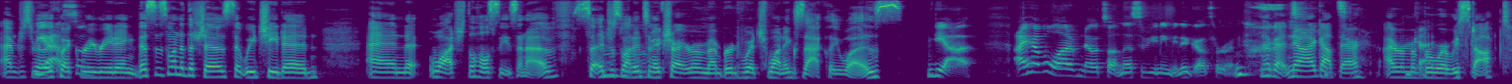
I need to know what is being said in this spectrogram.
I'm just really Yeah, quick so- rereading. This is one of the shows that we cheated and watched the whole season of. So I just wanted Mm-hmm. to make sure I remembered which one exactly was. yeah, I have a lot of notes on this. If you need me to go through and Okay, no, I got there. I remember Okay. where we stopped.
